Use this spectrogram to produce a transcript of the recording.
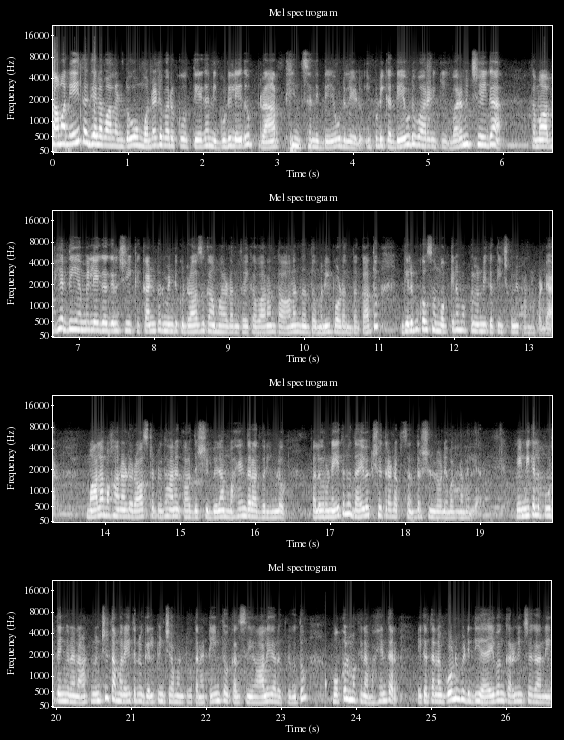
తమ నేత గెలవాలంటూ మొన్నటి వరకు తీగని గుడి లేదు ప్రార్థించని దేవుడు లేడు. ఇప్పుడు ఇక దేవుడు వారికి వరమిచ్చేయగా తమ అభ్యర్థి ఎమ్మెల్యేగా గెలిచి ఇక కంటోన్మెంట్కు రాజుగా మారడంతో ఇక వారంతా ఆనందంతో మునిగిపోవడంతో కాదు గెలుపు కోసం మొక్కిన మొక్కలను ఇక తీర్చుకుని పనులు పడ్డారు. మాల మహానాడు రాష్ట్ర ప్రధాన కార్యదర్శి బిలం మహేందర్ ఆధ్వర్యంలో పలువురు నేతలు దైవక్షేత్రాల సందర్శనలో నిమగ్నమయ్యారు. ఎన్నికలు పూర్తయిన నాటి నుంచి తమ నేతను గెలిపించామంటూ తన టీంతో కలిసి ఆలయాలు తిరుగుతూ మొక్కలు మొక్కిన మహేందర్ ఇక తన గోను విడిది దైవం కరణించగానే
